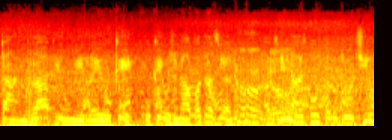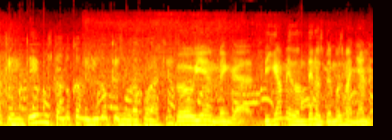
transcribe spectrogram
Tan rápido, mi rey, ¿o qué? ¿O qué? ¿O se me va a patraciar? No, A ver no. si una vez para buscar otro chino, que gente buscando camellos lo que sobra por aquí. Todo bien, venga, dígame dónde nos vemos mañana.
